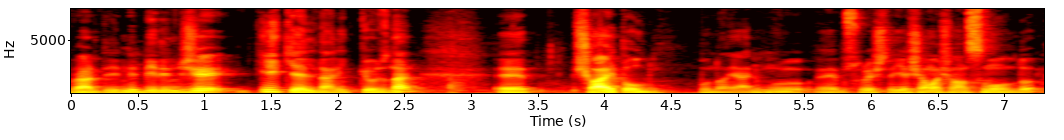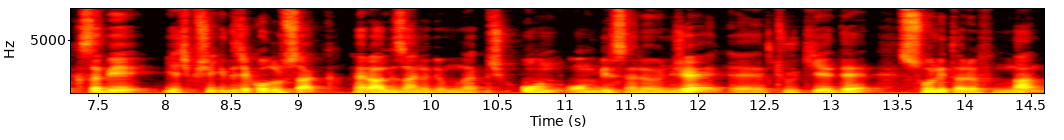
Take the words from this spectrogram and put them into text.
verdiğini birinci ilk elden ilk gözden e, şahit oldum buna. Yani bu e, bu süreçte yaşama şansım oldu. Kısa bir geçmişe gidecek olursak herhalde zannediyorum bundan yaklaşık 10-11 sene önce e, Türkiye'de Sony tarafından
